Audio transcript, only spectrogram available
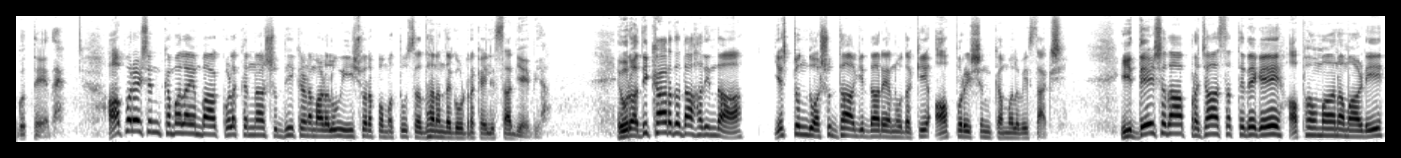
ಗೊತ್ತೇ ಇದೆ. ಆಪರೇಷನ್ ಕಮಲ ಎಂಬ ಕೊಳಕನ್ನ ಶುದ್ಧೀಕರಣ ಮಾಡಲು ಈಶ್ವರಪ್ಪ ಮತ್ತು ಸದಾನಂದ ಗೌಡರ ಕೈಲಿ ಸಾಧ್ಯ ಇದೆಯಾ? ಇವರು ಅಧಿಕಾರದ ದಾಹದಿಂದ ಎಷ್ಟೊಂದು ಅಶುದ್ಧ ಆಗಿದ್ದಾರೆ ಅನ್ನೋದಕ್ಕೆ ಆಪರೇಷನ್ ಕಮಲವೇ ಸಾಕ್ಷಿ. ಈ ದೇಶದ ಪ್ರಜಾಸತ್ತೆಗೆ ಅಪಮಾನ ಮಾಡಿ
